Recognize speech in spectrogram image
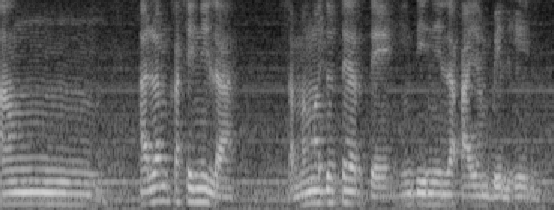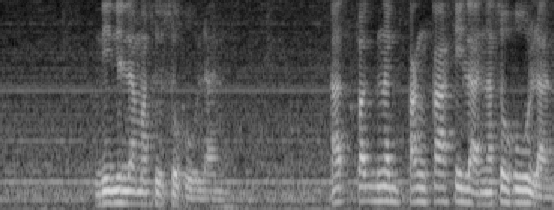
ang alam kasi nila sa mga Duterte hindi nila kayang bilhin hindi nila masusuhulan at pag nagtangka sila na suhulan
